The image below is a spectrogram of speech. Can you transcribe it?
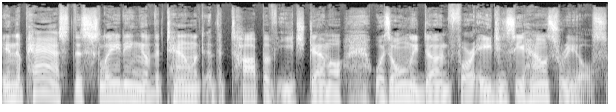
In the past, the slating of the talent at the top of each demo was only done for agency house reels.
